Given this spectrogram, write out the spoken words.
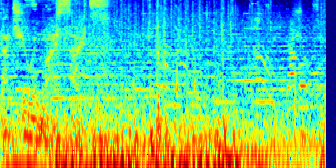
got you in my sights. Double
